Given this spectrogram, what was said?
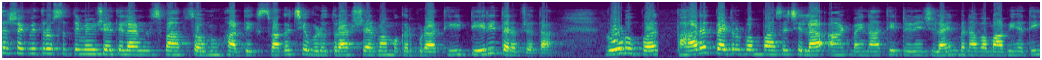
દર્શક મિત્રો. સત્યમેવ જયતે લાઈવ ન્યૂઝમાં આપ સૌનું હાર્દિક સ્વાગત છે. વડોદરા શહેરમાં મકરપુરાથી ડેરી તરફ જતા રોડ ઉપર ભારત પેટ્રોલ પંપ પાસે છેલ્લા આઠ મહિનાથી ડ્રેનેજ લાઇન બનાવવામાં આવી હતી.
